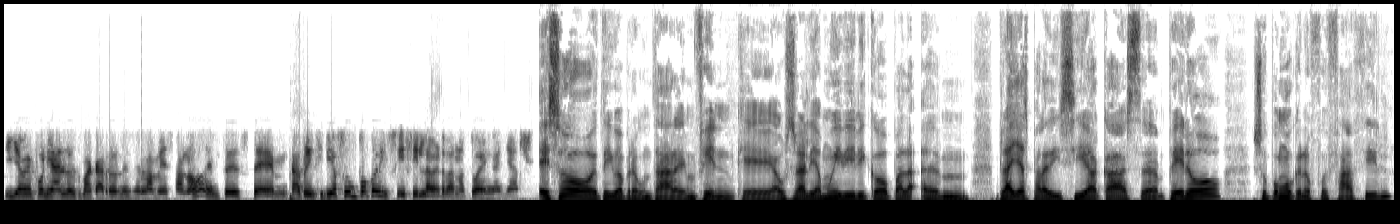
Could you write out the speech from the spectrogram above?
y ya me ponían los macarrones en la mesa, ¿no? Entonces, eh, al principio fue un poco difícil, la verdad, no te voy a engañar. Eso te iba a preguntar, en fin, que Australia muy idílico, pala- em, playas paradisíacas, eh, pero supongo que no fue fácil.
